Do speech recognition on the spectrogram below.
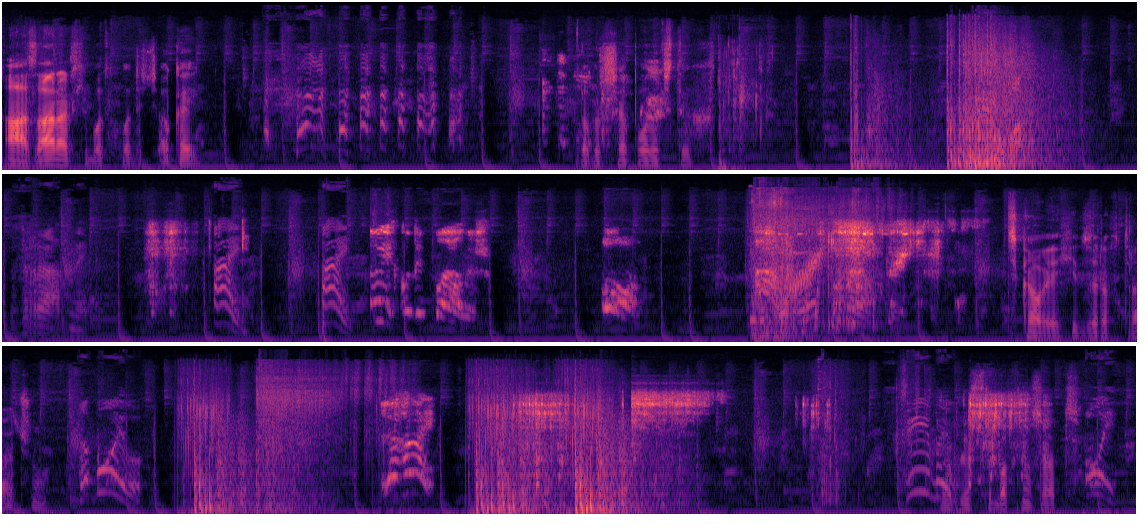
А, зараз архібот ходить. Окей. Добре, я поле встиг. Опа. Ай! Ай! Цікаво, я хід зараз втрачу. Роблю стрибок назад. Ой!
